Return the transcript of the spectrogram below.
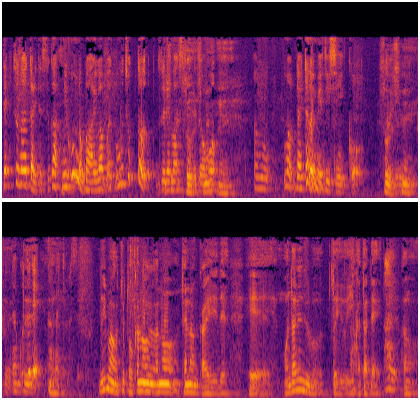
でそのあたりですが日本の場合はもうちょっとずれますけれども、そうですね。あのまあ、大体は明治維新以降というふうなことで考えています。で今はちょっと他のあの展覧会で、えーモダニズムという言い方であはい。あの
